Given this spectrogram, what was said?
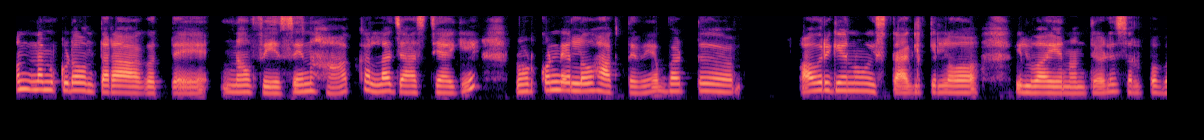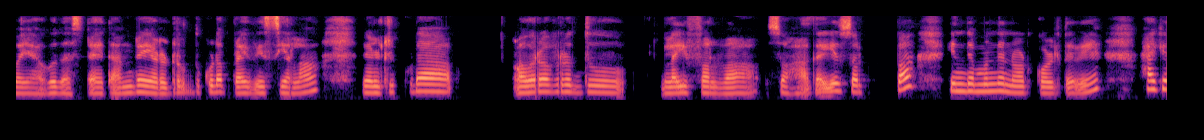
ಒಂದ್ ನಮಗೆ ಕೂಡ ಒಂಥರ ಆಗುತ್ತೆ. ನಾವು ಫೇಸ್ ಏನು ಹಾಕಲ್ಲ ಜಾಸ್ತಿಯಾಗಿ ನೋಡ್ಕೊಂಡು ಎಲ್ಲೋ ಹಾಕ್ತೇವೆ ಬಟ್ ಅವ್ರಿಗೇನು ಇಷ್ಟ ಆಗ್ಲಿಕ್ಕಿಲ್ಲೋ ಇಲ್ವಾ ಏನು ಅಂತೇಳಿ ಸ್ವಲ್ಪ ಭಯ ಆಗೋದು ಅಷ್ಟೇ ಆಯ್ತು. ಅಂದರೆ ಎಲ್ರದ್ದು ಕೂಡ ಪ್ರೈವೇಸಿ ಅಲ್ಲ. ಎಲ್ರಿಗೂ ಕೂಡ ಅವರವರದ್ದು ಲೈಫ್ ಅಲ್ವಾ? ಸೊ ಹಾಗಾಗಿ ಸ್ವಲ್ಪ ಹಿಂದೆ ಮುಂದೆ ನೋಡ್ಕೊಳ್ತೇವೆ. ಹಾಗೆ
